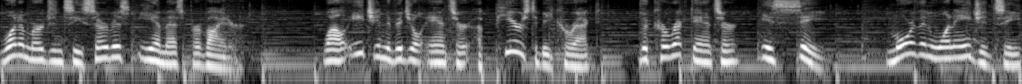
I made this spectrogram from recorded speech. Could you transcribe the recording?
One emergency service EMS provider. While each individual answer appears to be correct, the correct answer is C. More than one agency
